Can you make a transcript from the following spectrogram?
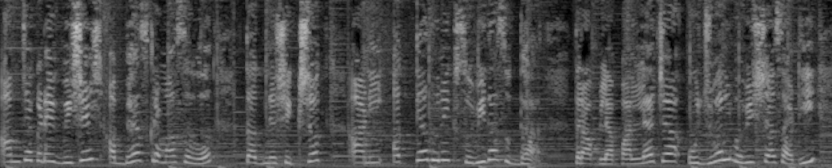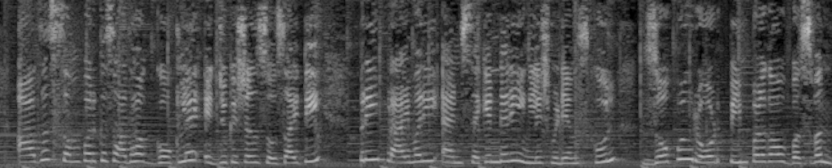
आमच्याकडे विशेष अभ्यासक्रमासह तज्ज्ञ शिक्षक आणि अत्याधुनिक सुविधा सुद्धा. तर आपल्या पाल्याच्या उज्ज्वल भविष्यासाठी आजच संपर्क साधा Gokhale education society pre primary and secondary English medium school Jopul road Pimpalgaon Baswant.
